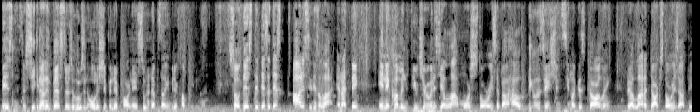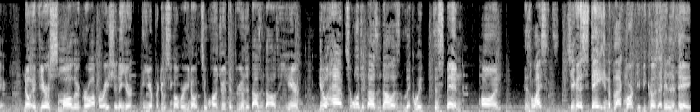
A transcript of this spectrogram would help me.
business. They're seeking out investors, they're losing ownership in their partner, and soon enough it's not going to be their company anymore. So there's, there's, there's, honestly, there's a lot. And I think in the coming future, we're going to see a lot more stories about how legalization seemed like this darling. There are a lot of dark stories out there. You know, if you're a smaller grow operation and you're and you're producing over, you know, two hundred to three hundred thousand dollars a year, you don't have two hundred thousand dollars liquid to spend on this license. So you're gonna stay in the black market because at the end of the day,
